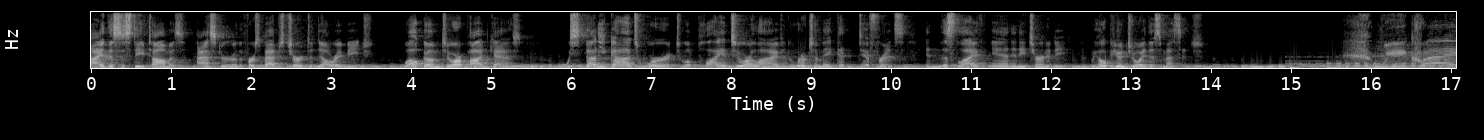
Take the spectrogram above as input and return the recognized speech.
Hi, this is Steve Thomas, pastor of the First Baptist Church at Delray Beach. Welcome to our podcast. We study God's Word to apply it to our lives in order to make a difference in this life and in eternity. We hope you enjoy this message. We cry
